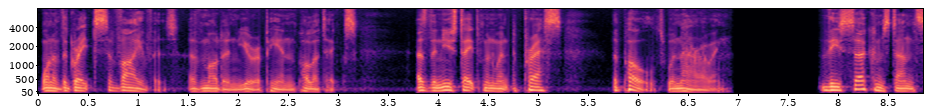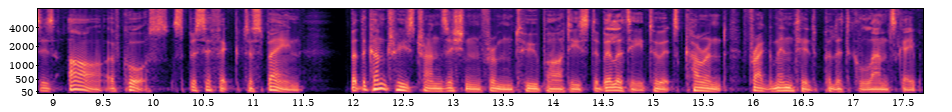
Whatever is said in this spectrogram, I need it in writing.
one of the great survivors of modern European politics. As the New Statesman went to press, the polls were narrowing. These circumstances are, of course, specific to Spain, but the country's transition from two party stability to its current fragmented political landscape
